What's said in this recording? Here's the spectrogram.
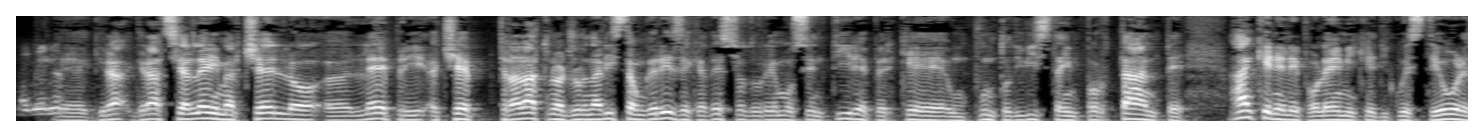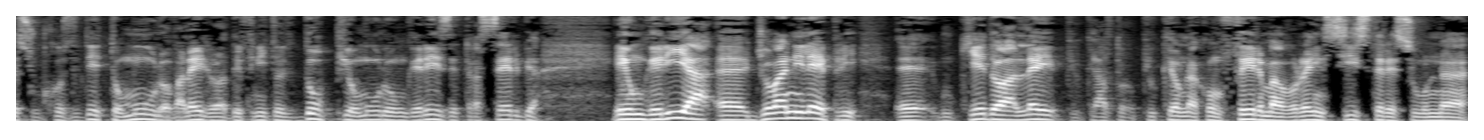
Eh, gra- grazie a lei Marcello eh, Lepri. C'è tra l'altro una giornalista ungherese che adesso dovremo sentire perché è un punto di vista importante anche nelle polemiche di queste ore sul cosiddetto muro, Valerio l'ha definito il doppio muro ungherese tra Serbia e Ungheria. Eh, Giovanni Lepri, eh, chiedo a lei più che, altro, più che una conferma, vorrei insistere su, un,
